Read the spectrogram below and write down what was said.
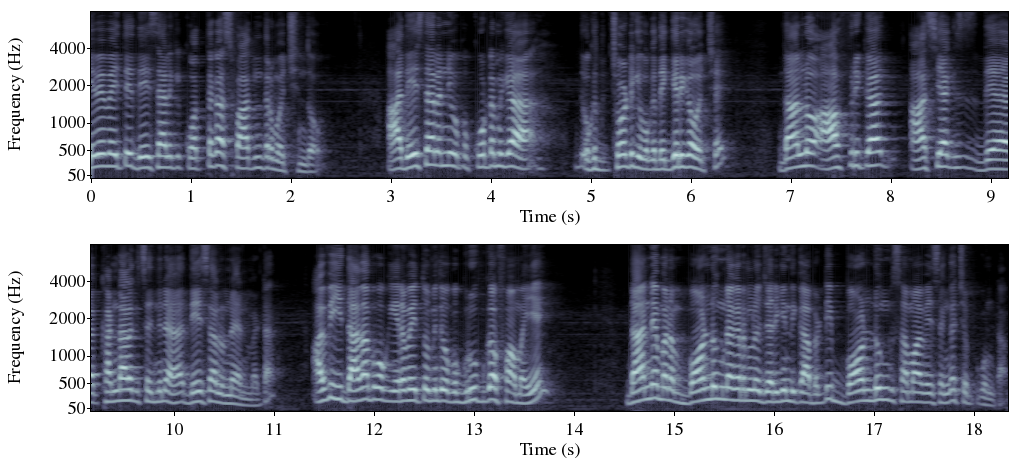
ఏవేవైతే దేశాలకి కొత్తగా స్వాతంత్రం వచ్చిందో ఆ దేశాలన్నీ ఒక కూటమిగా ఒక చోటికి ఒక దగ్గరగా వచ్చాయి. దానిలో ఆఫ్రికా ఆసియాకి ఖండాలకు చెందిన దేశాలు ఉన్నాయన్నమాట. అవి దాదాపు ఒక ఇరవై తొమ్మిది ఒక గ్రూప్గా ఫామ్ అయ్యాయి. దాన్నే మనం బాండుంగ్ నగరంలో జరిగింది కాబట్టి బాండుంగ్ సమావేశంగా చెప్పుకుంటాం.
